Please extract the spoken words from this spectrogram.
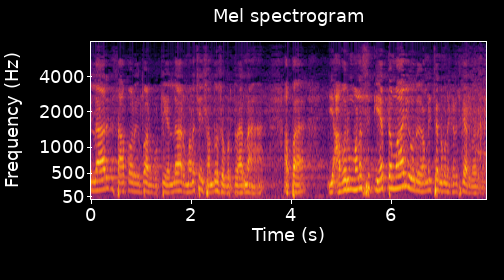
எல்லாருக்கும் சாப்பாடு கீப்பாடு போட்டு எல்லாரும் மனசையும் சந்தோஷப்படுத்துறாருன்னா அப்போ அவர் மனசுக்கு ஏற்ற மாதிரி ஒரு அமைச்சர் நம்மளுக்கு கிடைச்சிக்காரு பாருங்க.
